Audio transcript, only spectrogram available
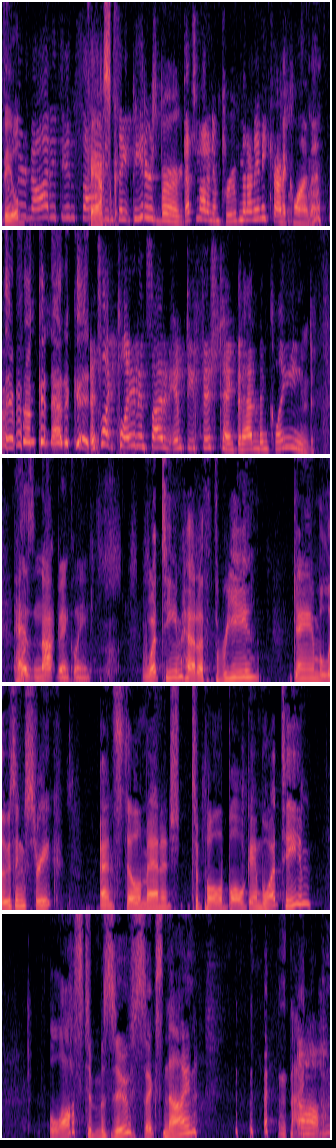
field. they're not. It's inside cask. in St. Petersburg. That's not an improvement on any kind of climate. They're from Connecticut. It's like playing inside an empty fish tank that hadn't been cleaned. Has not been cleaned. What team had a three game losing streak and still managed to pull a bowl game? What team lost to Mizzou six nine? Oh, nice.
